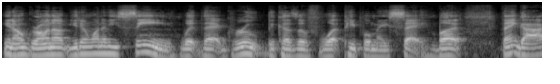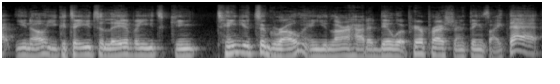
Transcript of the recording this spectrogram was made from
you know, growing up, you didn't want to be seen with that group because of what people may say. But thank God, you know, you continue to live and you can continue to grow and you learn how to deal with peer pressure and things like that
